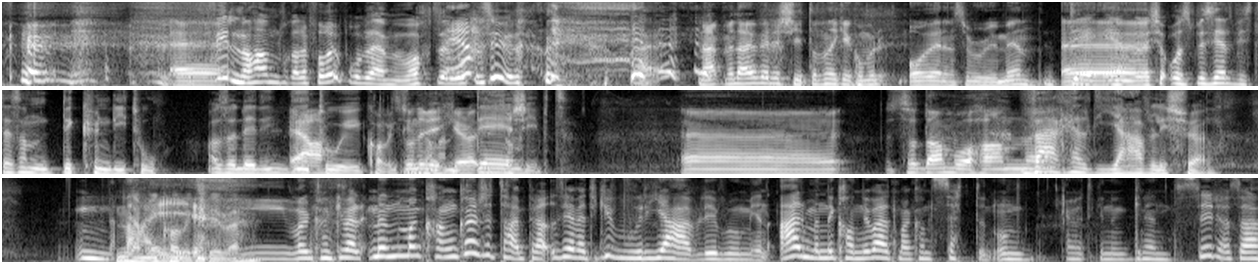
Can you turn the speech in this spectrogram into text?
eh, Finn han fra det forrige problemet vårt. Jeg ble sur. nei, men det er jo veldig skitt at han ikke kommer overens med roomien. Det er Eh, vel ikke Og spesielt hvis det er sånn Det er kun de to. Altså det er de, de Ja, to i sånn kollektivet. det virker, Det er sånn- kjipt. Uh, så da må han eh, Vær helt jævlig sjøl Nei. Nei, Man kan ikke være Men man kan kanskje ta en prat. Altså, jeg vet ikke hvor jævlig roomien er, men det kan jo være at man kan sette noen Jeg vet ikke, noen grenser. Altså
